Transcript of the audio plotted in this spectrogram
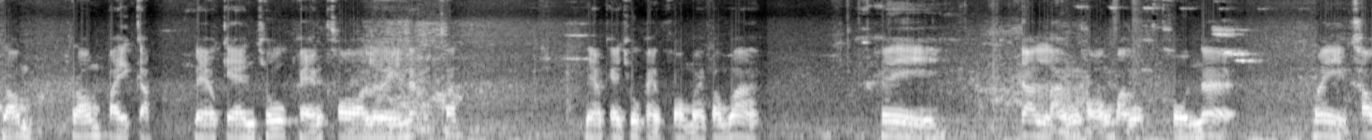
พร้อมพร้อมไปกับแนวแกนโชคแผงคอเลยนะครับ แนวแกนโชคแผงคอหมายความว่า ให้ด้านหลังของบางโคนหน้า ไม่เข้า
